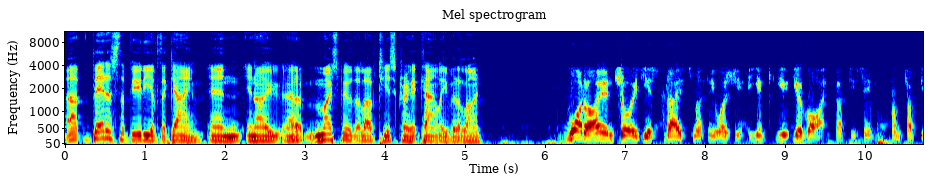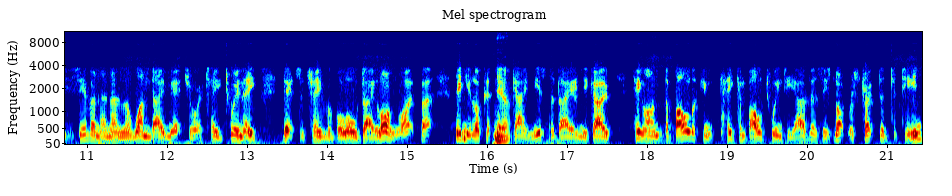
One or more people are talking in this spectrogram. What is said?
uh, that is the beauty of the game. And, you know, uh, most people that love Test cricket can't leave it alone. What I enjoyed yesterday, Smithy, was you, you, you, you're right, 57 from 57, and in a one-day match or a T20, that's achievable all day long, right? But then you look at that Yeah. game yesterday and you go, hang on, the bowler can he can bowl 20 overs. He's not restricted to 10.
